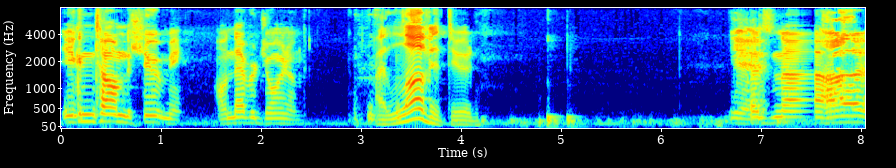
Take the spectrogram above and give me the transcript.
You can tell them to shoot me. I'll never join them. I love it, dude. Yeah. It's not. Uh,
